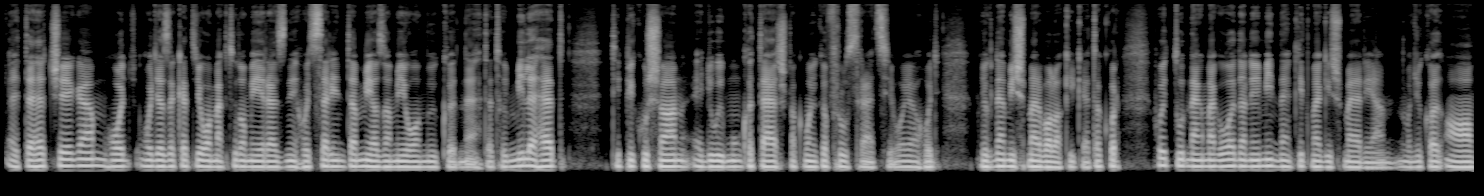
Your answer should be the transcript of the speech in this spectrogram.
egy tehetségem, hogy, hogy ezeket jól meg tudom érezni, hogy szerintem mi az, ami jól működne. Tehát, hogy mi lehet tipikusan egy új munkatársnak mondjuk a frusztrációja, hogy mondjuk nem ismer valakiket, akkor hogy tudnánk megoldani, hogy mindenkit megismerjen. Mondjuk a, a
